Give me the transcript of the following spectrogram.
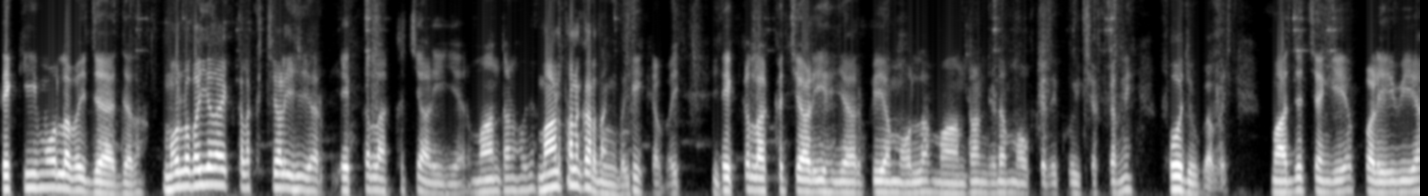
ਤੇ ਕੀ ਮੁੱਲ ਆ ਬਾਈ ਜਾਇਜ਼ ਜਦਾ ਮੁੱਲ ਬਾਈ ਇਹਦਾ 140000 ਰੁਪਏ। 1 ਲੱਖ 40 ਹਜ਼ਾਰ ਮਾਨਤਾਨ ਹੋ ਜਾ? ਮਾਨਤਨ ਕਰ ਦਾਂਗੇ ਬਾਈ। ਠੀਕ ਆ ਬਾਈ। 1 ਲੱਖ 40 ਹਜ਼ਾਰ ਰੁਪਇਆ ਮੁੱਲ ਆ ਮਾਨਤਾਨ ਜਿਹੜਾ ਮੌਕੇ ਤੇ ਕੋਈ ਚੱਕਰ ਨਹੀਂ ਹੋ ਜਾਊਗਾ ਬਾਈ। ਮੱਝ ਚੰਗੀ ਆ ਭਲੀ ਵੀ ਆ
